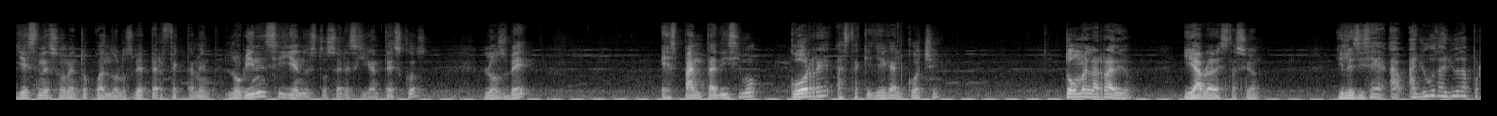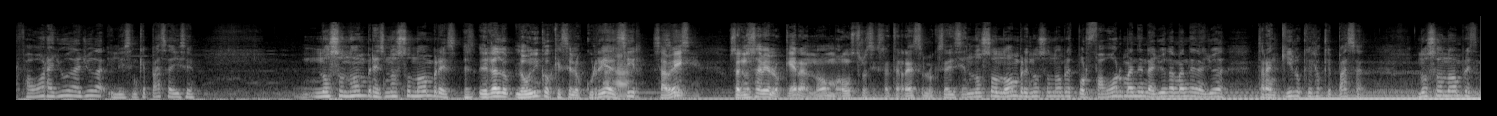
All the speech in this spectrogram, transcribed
y es en ese momento cuando los ve perfectamente. Lo vienen siguiendo estos seres gigantescos, los ve espantadísimo, corre hasta que llega el coche, toma la radio y habla a la estación. Y les dice, "A- ayuda, ayuda, por favor, ayuda, ayuda. Y le dicen, ¿qué pasa? Dice, no son hombres, no son hombres. Es- Era lo, lo único que se le ocurría Ajá, decir, ¿sabes? sí. O sea, no sabía lo que eran, ¿no? Monstruos, extraterrestres, lo que sea. Decían, no son hombres, no son hombres, por favor, manden ayuda, manden ayuda. Tranquilo, ¿qué es lo que pasa? No son hombres.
